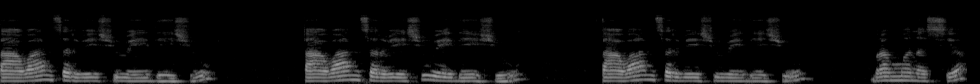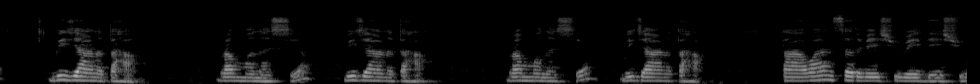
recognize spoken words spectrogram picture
तावान् सर्वेषु वेदेषु तावान् सर्वेषु वेदेषु तावान् सर्वेषु वेदेषु ब्रह्मणस्य बीजाणतः ब्रह्मणस्य बीजाणतः ब्रह्मणस्य बीजाणतः तावान् सर्वेषु वेदेषु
